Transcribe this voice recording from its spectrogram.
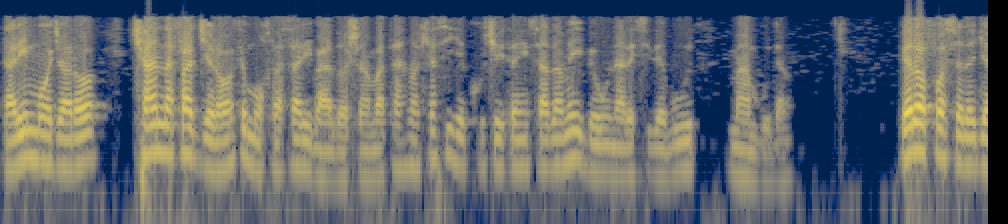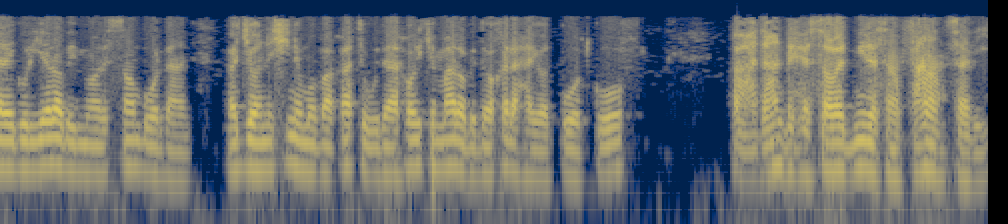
در این ماجرا چند نفر جراحات مختصری برداشتند و تنها کسی که کوچکترین صدمهای به او نرسیده بود من بودم. بلافاصله گرگوریه را به بیمارستان بردند و جانشین موقت او در حالی که مرا به داخل حیات برد گفت بعدا به حسابت می‌رسم فرانسوی.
